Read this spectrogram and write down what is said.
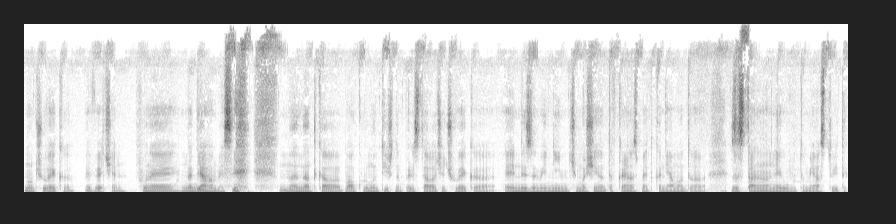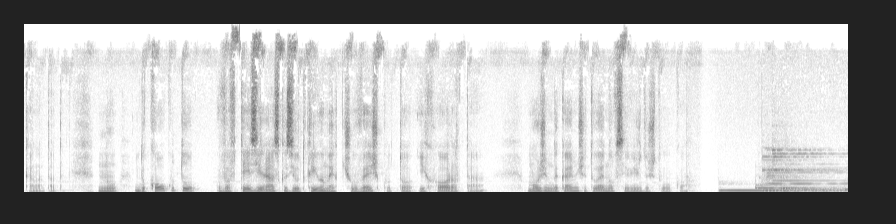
но човека е вечен. Поне надяваме се на една такава малко романтична представа, че човека е незаменим, че машината в крайна сметка няма да застане на неговото място и така нататък. Но доколкото в тези разкази откриваме човешкото и хората, можем да кажем, че това е едно всевиждащо око. Един от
